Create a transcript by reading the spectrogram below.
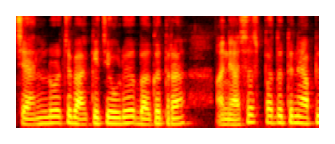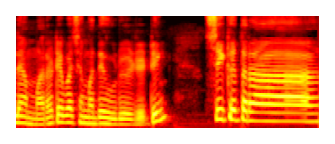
चॅनलवरचे बाकीचे व्हिडिओ बघत राहा आणि अशाच पद्धतीने आपल्या मराठी भाषेमध्ये व्हिडिओ एडिटिंग शिकत राहा.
